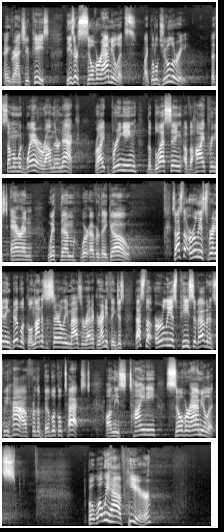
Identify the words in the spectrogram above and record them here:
and grant you peace. These are silver amulets, like little jewelry that someone would wear around their neck, right? Bringing the blessing of the high priest Aaron with them wherever they go. So that's the earliest for anything biblical, not necessarily Masoretic or anything, just that's the earliest piece of evidence we have for the biblical text on these tiny silver amulets. But what we have here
